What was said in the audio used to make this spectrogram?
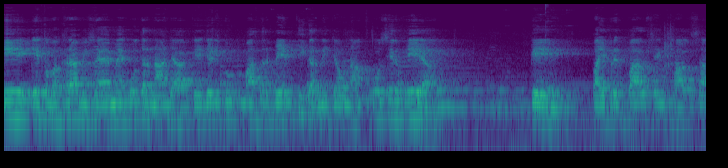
ਇਹ ਇੱਕ ਵੱਖਰਾ ਵਿਸ਼ਾ ਹੈ, ਮੈਂ ਉਧਰ ਨਾ ਜਾ ਕੇ ਜਿਹੜੀ ਟੂਕ ਮਾਤਰ ਬੇਨਤੀ ਕਰਨੀ ਚਾਹੁੰਦਾ, ਉਹ ਸਿਰਫ ਇਹ ਆ ਕਿ ਭਾਈ ਪ੍ਰਿਤਪਾਲ ਸਿੰਘ ਖਾਲਸਾ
